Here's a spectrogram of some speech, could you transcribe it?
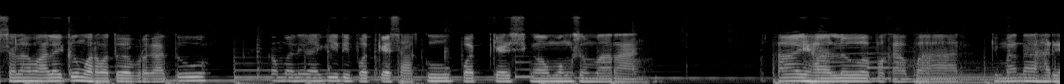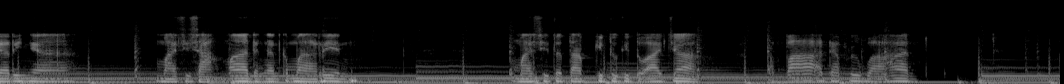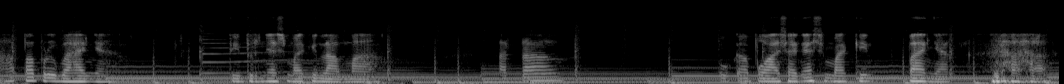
Assalamualaikum warahmatullahi wabarakatuh. Kembali lagi di podcast aku Podcast Ngomong Sembarang. Hai halo apa kabar? Gimana hari-harinya? Masih sama dengan kemarin? Masih tetap gitu-gitu aja? Apa ada perubahan? Apa perubahannya? Tidurnya semakin lama? Atau buka puasanya semakin banyak.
